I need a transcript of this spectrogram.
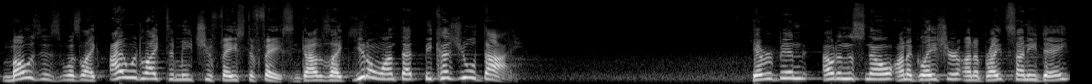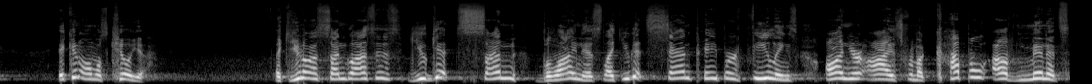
Moses was like, "I would like to meet you face to face." And God was like, "You don't want that because you will die." You ever been out in the snow on a glacier on a bright sunny day? It can almost kill you. Like you don't have sunglasses, you get sun blindness, like you get sandpaper feelings on your eyes from a couple of minutes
